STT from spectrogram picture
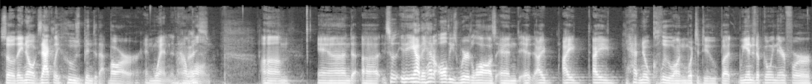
So they know exactly who's been to that bar and when and how nice. long. Um, and uh, so yeah, they had all these weird laws, and it, I I I had no clue on what to do. But we ended up going there for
